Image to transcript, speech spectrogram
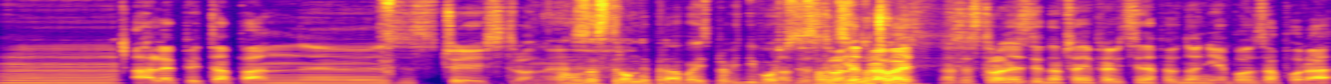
Mm, ale pyta pan y, z, z czyjej strony? No, ze strony Prawa i Sprawiedliwości. No, ze, Są strony Zjednoczone- Prawa, no, ze strony Zjednoczonej Prawicy na pewno nie, bo zapora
